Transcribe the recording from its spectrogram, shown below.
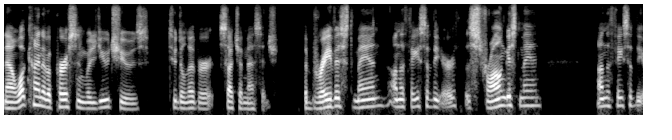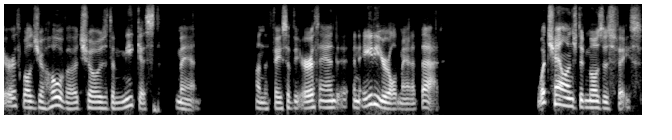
Now, what kind of a person would you choose to deliver such a message? The bravest man on the face of the earth? The strongest man on the face of the earth? Well, Jehovah chose the meekest man on the face of the earth and an 80 year old man at that. What challenge did Moses face?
